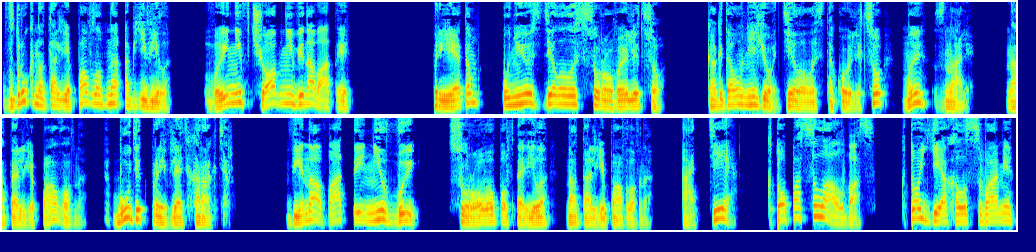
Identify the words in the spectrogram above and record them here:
Вдруг Наталья Павловна объявила. «Вы ни в чем не виноваты!» При этом у нее сделалось суровое лицо. Когда у нее делалось такое лицо, мы знали. Наталья Павловна будет проявлять характер. «Виноваты не вы!» сурово повторила Наталья Павловна. «А те, кто послал вас, кто ехал с вами,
